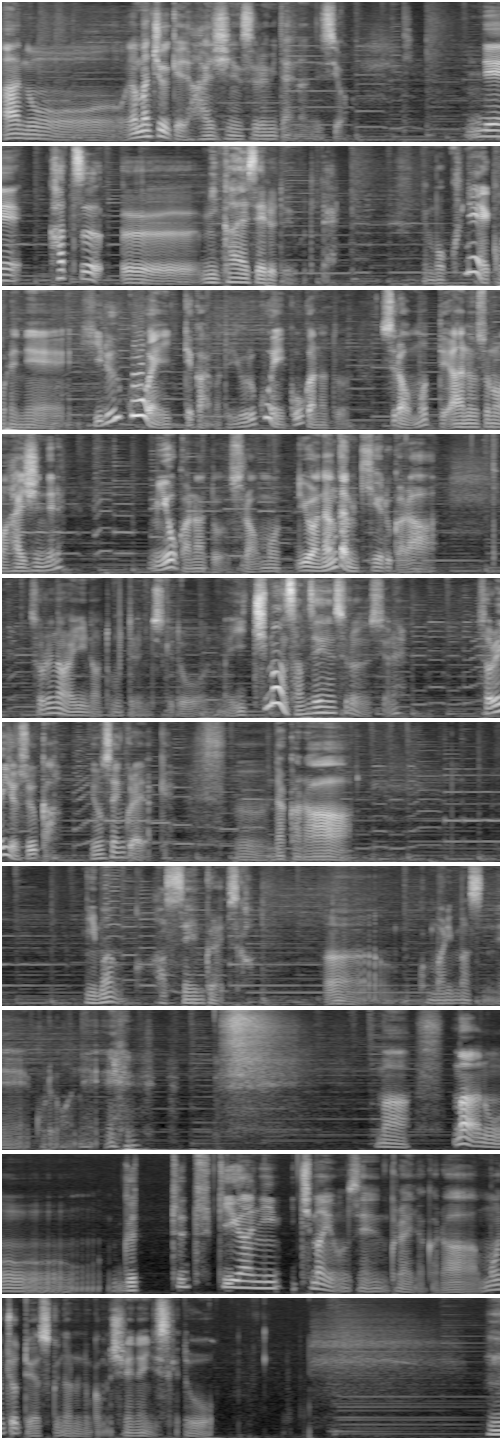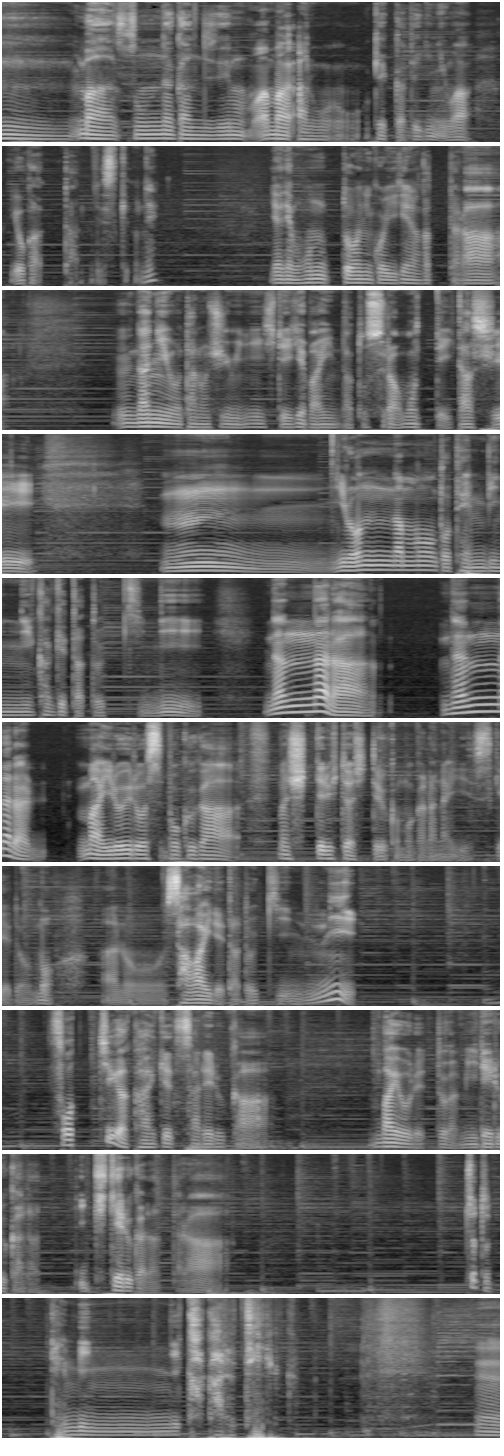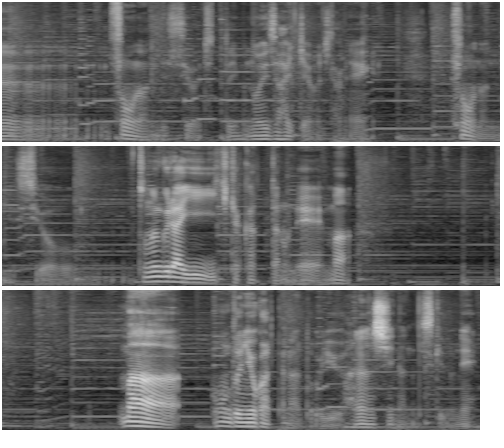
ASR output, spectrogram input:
あの、生中継で配信するみたいなんですよ。で、かつ、見返せるということ。僕ね、これね、昼公演行ってからまた夜公演行こうかなとすら思って、あの、その配信でね、見ようかなとすら思って、要は何回も聞けるから、それならいいなと思ってるんですけど、1万3000円するんですよね。それ以上するか ?4000 円くらいだっけ？うん、だから、2万8000円くらいですか。うん、困りますね、これはね。まあ、まあ、あのグッズ付きが1万4000円くらいだから、もうちょっと安くなるのかもしれないんですけど、うーん、まあ、そんな感じで、まあ、まあ、あの、結果的には良かったんですけどね。いやでも本当にこれいけなかったら、何を楽しみに生きていけばいいんだとすら思っていたし、うーん、いろんなものと天秤にかけたときに、なんなら、なんなら、まあいろいろ僕が、まあ、知ってる人は知ってるかもわからないですけども、あの、騒いでたときに、そっちが解決されるか、バイオレットが見れるかだ、聞けるかだったら、ちょっと天秤にかかるっていうかうん、そうなんですよ。ちょっと今ノイズ入っちゃいましたね。そうなんですよ。そのぐらい行きたかったので、まあ、まあ、本当に良かったなという話なんですけどね。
